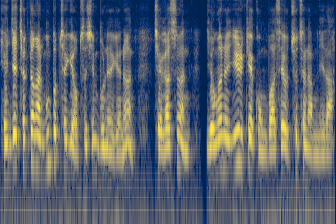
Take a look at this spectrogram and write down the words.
현재 적당한 문법책이 없으신 분에게는 제가 쓴 영어는 이렇게 공부하세요 추천합니다.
